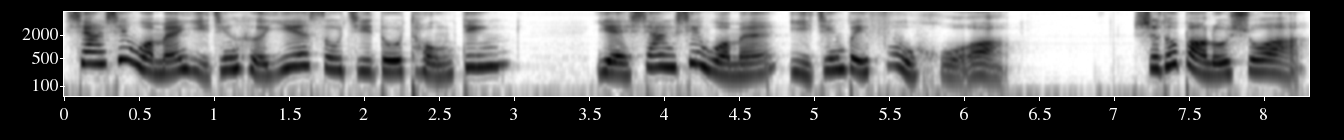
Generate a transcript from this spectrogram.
相信我们已经和耶稣基督同钉，也相信我们已经被复活。使徒保罗说：“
